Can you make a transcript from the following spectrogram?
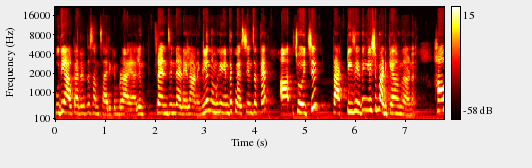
പുതിയ ആൾക്കാരുടെ അടുത്ത് സംസാരിക്കുമ്പോഴായാലും ഫ്രണ്ട്സിന്റെ ഇടയിലാണെങ്കിലും നമുക്ക് ഇങ്ങനത്തെ ക്വസ്റ്റ്യൻസ് ഒക്കെ ചോദിച്ച് പ്രാക്ടീസ് ചെയ്ത് ഇംഗ്ലീഷ് പഠിക്കാവുന്നതാണ്. ഹൗ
